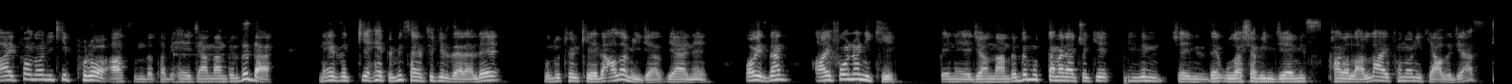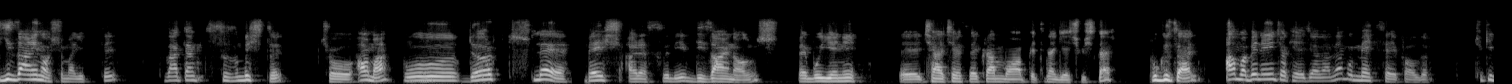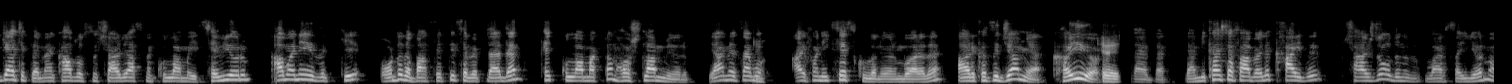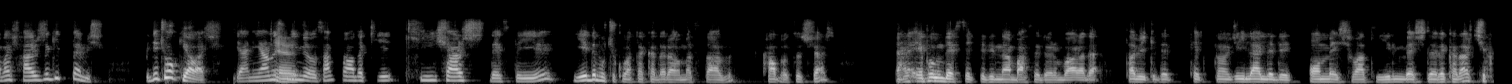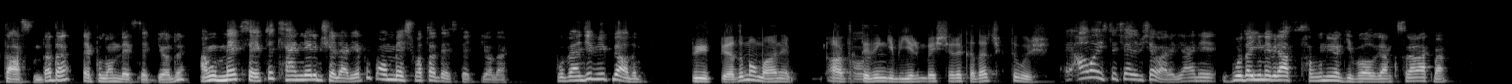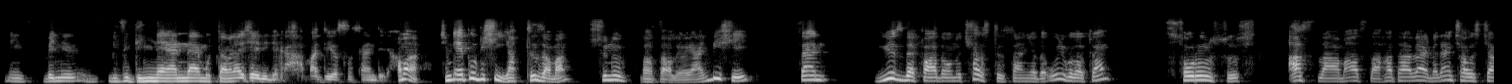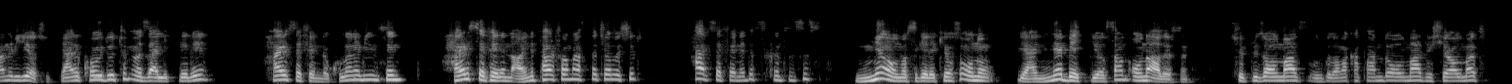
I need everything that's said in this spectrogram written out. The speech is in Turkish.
hı. iPhone 12 Pro aslında tabii heyecanlandırdı da ne yazık ki hepimiz hemfikiriz herhalde. Bunu Türkiye'de alamayacağız. Yani o yüzden iPhone 12 beni heyecanlandırdı. Muhtemelen çünkü bizim şeyimizde ulaşabileceğimiz paralarla iPhone 12 alacağız. Design hoşuma gitti. Zaten sızmıştı çoğu ama bu 4 ile 5 arası bir design olmuş. Ve bu yeni e, çerçevesiz ekran muhabbetine geçmişler. Bu güzel ama beni en çok heyecanlandıran bu MagSafe oldu. Çünkü gerçekten ben kablosuz şarjı aslında kullanmayı seviyorum. Ama ne yazık ki orada da bahsettiği sebeplerden pek kullanmaktan hoşlanmıyorum. Yani mesela bu iPhone XS kullanıyorum bu arada. Arkası cam ya kayıyor. Evet. Nereden? Yani birkaç defa böyle kaydı. Şarjda olduğunu varsayıyorum ama şarjı gitmemiş. Bir de çok yavaş. Yani yanlış Evet. bilmiyorsam şu andaki key şarj desteği 7.5 Watt'a kadar alması lazım. Kablosuz şarj. Yani Apple'ın desteklediğinden bahsediyorum bu arada. Tabii ki de teknoloji ilerledi. 15 watt 25'lere kadar çıktı aslında da Apple onu destekliyordu. Ama MagSafe'de kendileri bir şeyler yapıp 15 watt'a destekliyorlar. Bu bence büyük bir adım. Büyük bir adım ama hani artık Doğru. dediğin gibi 25'lere kadar çıktı bu iş. E, ama işte şöyle bir şey var. Yani burada yine biraz savunuyor gibi olacağım. Kusura bakma. Beni bizi dinleyenler muhtemelen şey diyecek. "Ah, Ama diyorsun sen diye. Ama şimdi Apple bir şey yaptığı zaman şunu baz alıyor. Yani bir şey sen 100 defa da onu çalıştırsan ya da uygulasan sorunsuz asla ama asla hata vermeden çalışacağını biliyorsun. Yani koyduğu tüm özellikleri her seferinde kullanabilirsin. Her seferinde aynı performansta çalışır. Her seferinde de sıkıntısız ne olması gerekiyorsa onu yani ne bekliyorsan onu alırsın. Sürpriz olmaz, uygulama kapandı olmaz, bir şey olmaz.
